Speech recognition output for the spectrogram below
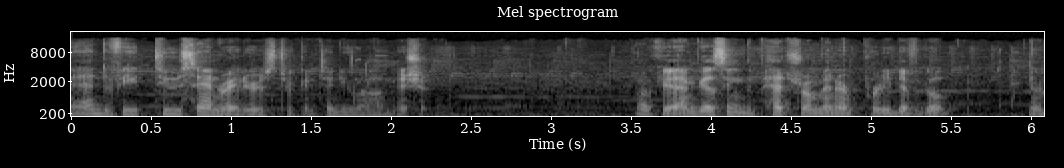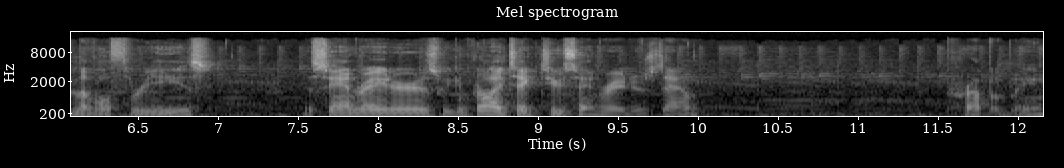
and defeat two Sand Raiders to continue our mission. Okay, I'm guessing the Petromen are pretty difficult. They're level 3s. The Sand Raiders, we can probably take two Sand Raiders down. Probably.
